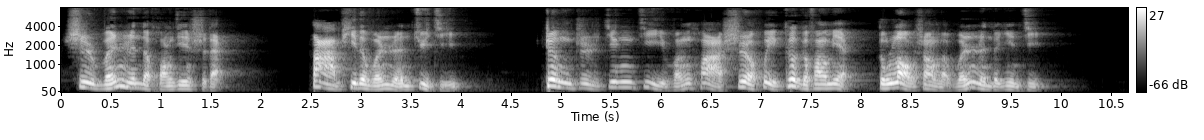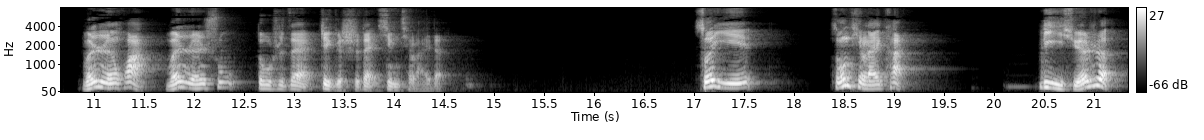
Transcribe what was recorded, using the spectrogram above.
是文人的黄金时代，大批的文人聚集，政治、经济、文化、社会各个方面都烙上了文人的印记，文人画、文人书都是在这个时代兴起来的。所以，总体来看，理学热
